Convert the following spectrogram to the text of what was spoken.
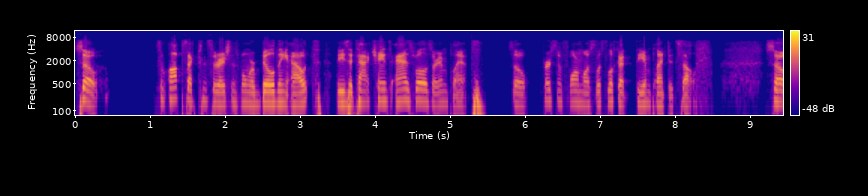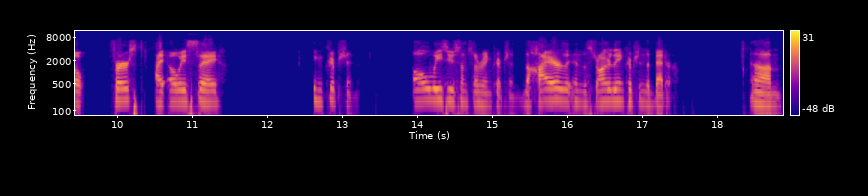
So some OPSEC considerations when we're building out these attack chains as well as our implants. So first and foremost, let's look at the implant itself. So first, I always say encryption. Always use some sort of encryption. The higher and the stronger the encryption, the better. Um,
